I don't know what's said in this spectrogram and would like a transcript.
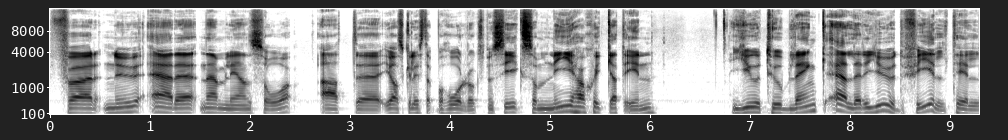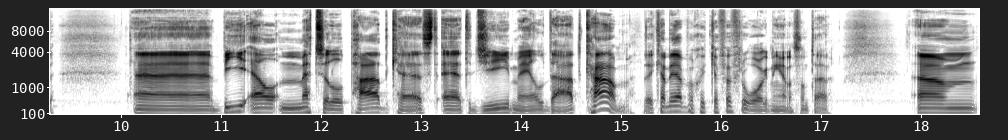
För nu är det nämligen så att eh, jag ska lyssna på hårdrocksmusik som ni har skickat in. YouTube-länk eller ljudfil till eh, blmetalpodcast@gmail.com. Det kan ni även skicka förfrågningar och sånt där. Um,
